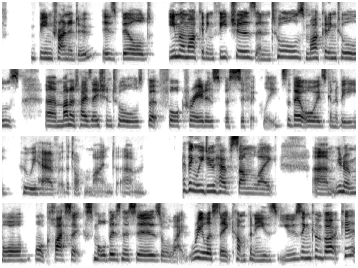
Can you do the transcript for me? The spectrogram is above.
been trying to do is build email marketing features and tools, marketing tools, uh, monetization tools, but for creators specifically. So they're always going to be who we have at the top of mind. Um, I think we do have some like um, you know, more more classic small businesses or like real estate companies using ConvertKit,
